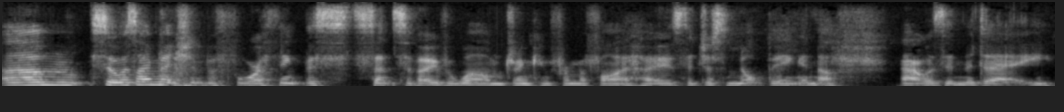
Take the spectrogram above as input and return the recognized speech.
Um, so, as I mentioned before, I think this sense of overwhelm, drinking from a fire hose, there just not being enough hours in the day.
